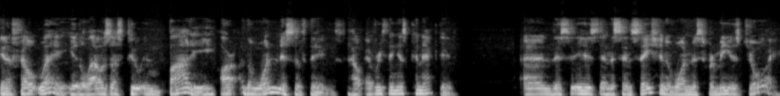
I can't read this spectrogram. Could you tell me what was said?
in a felt way. It allows us to embody our the oneness of things how everything is connected. And this is and the sensation of oneness for me is joy.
